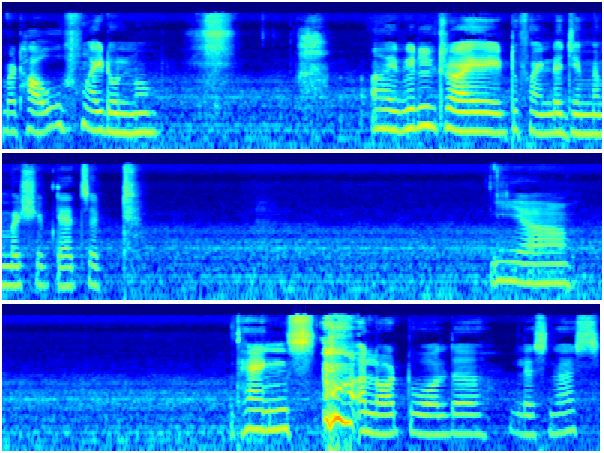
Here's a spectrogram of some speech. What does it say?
But how? I don't know. I will try to find a gym membership that's it. Yeah. Thanks a lot to all the listeners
